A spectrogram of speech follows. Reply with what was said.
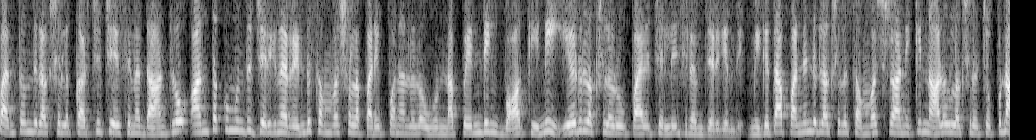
పంతొమ్మిది లక్షలు ఖర్చు చేసిన దాంట్లో అంతకుముందు జరిగిన రెండు సంవత్సరాల పరిపాలనలో ఉన్న పెండింగ్ బాకీని ఏడు లక్షల రూపాయలు చెల్లించడం జరిగింది. మిగతా పన్నెండు లక్షల సంవత్సరానికి నాలుగు లక్షల చొప్పున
